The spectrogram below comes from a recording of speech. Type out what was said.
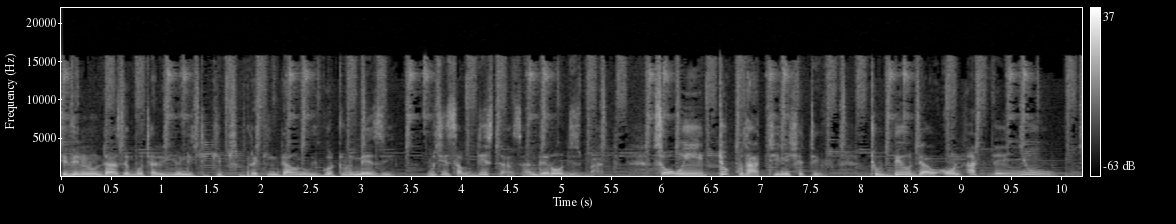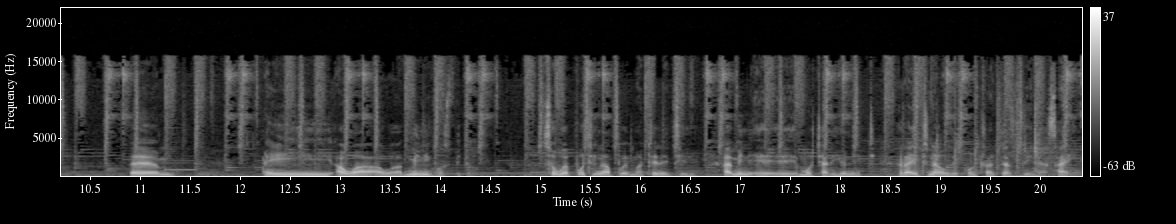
even Lundazi, the mortuary unit keeps breaking down. We go to Lumezi, which is some distance, and the road is bad. So we took that initiative to build our own at the new um, a, our, our mini hospital. So we're putting up a maternity, I mean a, a mortuary unit. Right now the contract has been assigned.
